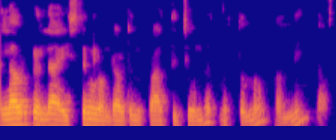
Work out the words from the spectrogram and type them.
എല്ലാവർക്കും എല്ലാ ഐശ്വര്യങ്ങളും ഉണ്ടാവട്ടെ എന്ന് പ്രാർത്ഥിച്ചുകൊണ്ട് നിർത്തുന്നു. നന്ദി നമസ്കാരം.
